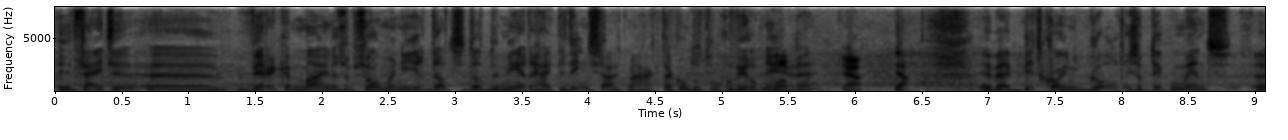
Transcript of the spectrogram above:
in feite uh, werken miners op zo'n manier dat, dat de meerderheid de dienst uitmaakt. Daar komt het ongeveer op neer. Hè? Ja. ja. En bij Bitcoin Gold is op dit moment uh,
